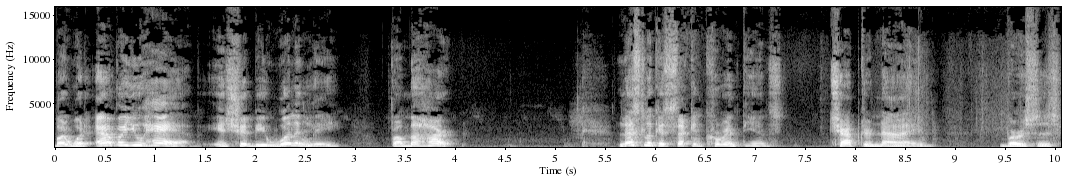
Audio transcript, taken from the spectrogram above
But whatever you have, it should be willingly from the heart. Let's look at Second Corinthians chapter 9 verses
